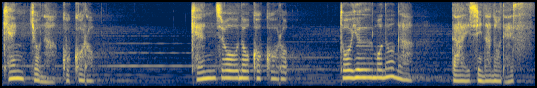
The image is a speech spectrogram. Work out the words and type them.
謙虚な心謙譲の心というものが大事なのです。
